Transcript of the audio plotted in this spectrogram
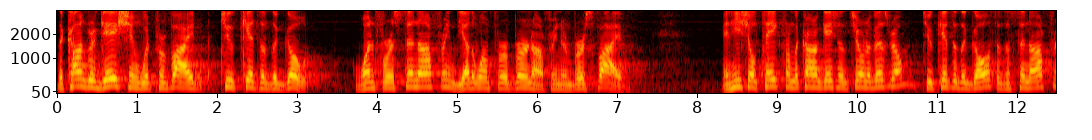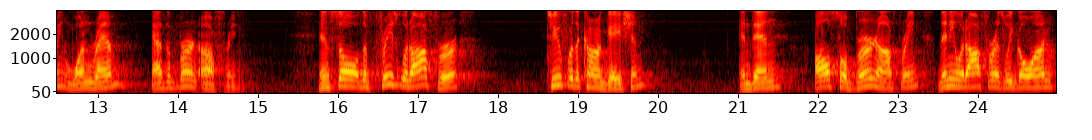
The congregation would provide two kids of the goat, one for a sin offering, the other one for a burnt offering, in verse 5. And he shall take from the congregation of the children of Israel two kids of the goats as a sin offering, one ram as a burnt offering. And so the priest would offer two for the congregation, and then also a burnt offering. Then he would offer, as we go on,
